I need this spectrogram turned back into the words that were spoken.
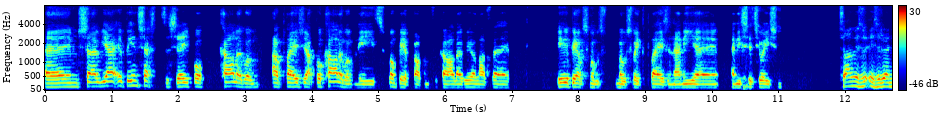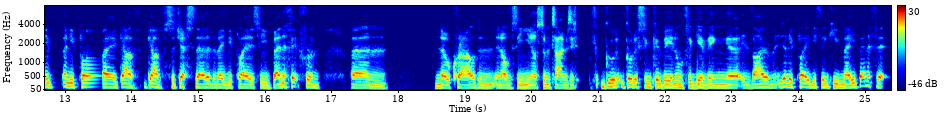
Um, so yeah, it'll be interesting to see. But Carlo won't outplay us yet. But Carlo won't need won't be a problem for Carlo. He'll have uh, he'll be able to motivate the players in any uh, any situation. Sam, is, is there any any player Gav Gav suggests there that there may be players who benefit from um, no crowd, and, and obviously, you know, sometimes Good, Goodison can be an unforgiving uh, environment. Is there any player do you think you may benefit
